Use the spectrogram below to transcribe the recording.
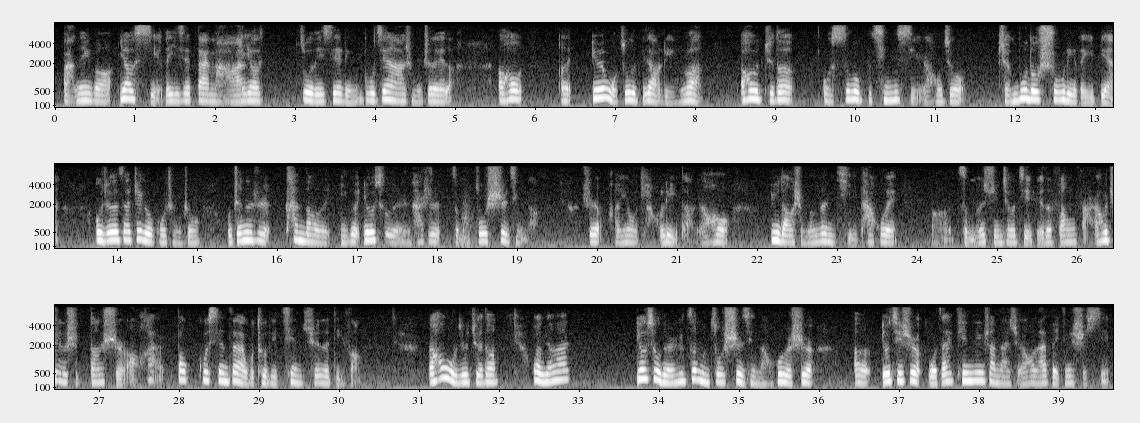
把那个要写的一些代码啊，要做的一些零部件啊什么之类的，然后，呃，因为我做的比较凌乱，然后觉得我思路不清晰，然后就全部都梳理了一遍。我觉得在这个过程中，我真的是看到了一个优秀的人他是怎么做事情的，是很有条理的，然后。遇到什么问题，他会呃怎么寻求解决的方法，然后这个是当时啊还包括现在我特别欠缺的地方，然后我就觉得哇原来优秀的人是这么做事情的，或者是呃尤其是我在天津上大学，然后来北京实习，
